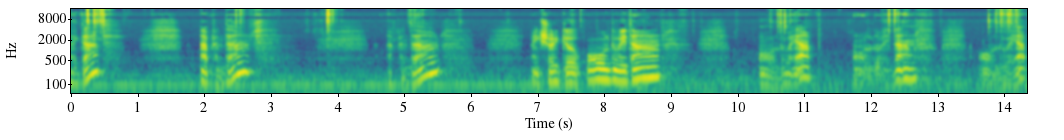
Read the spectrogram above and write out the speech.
like that up and down up and down make sure you go all the way down all the way up all the way down all the way up.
